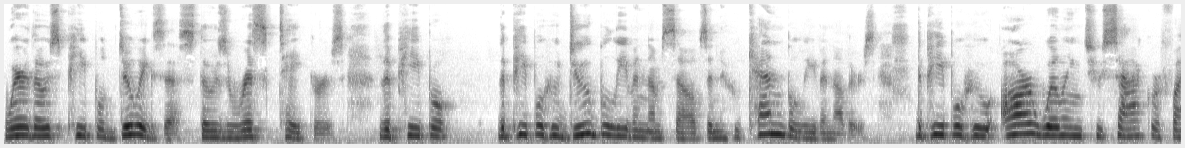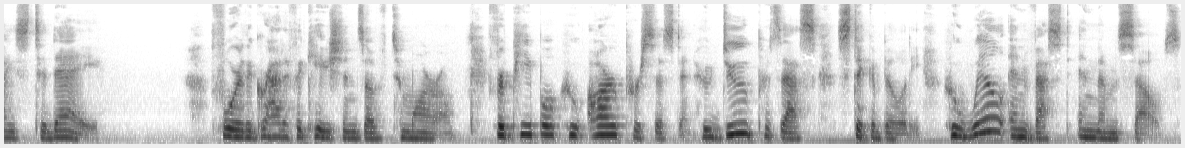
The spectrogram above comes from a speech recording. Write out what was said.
where those people do exist, those risk takers, the people the people who do believe in themselves and who can believe in others, the people who are willing to sacrifice today for the gratifications of tomorrow. For people who are persistent, who do possess stickability, who will invest in themselves,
